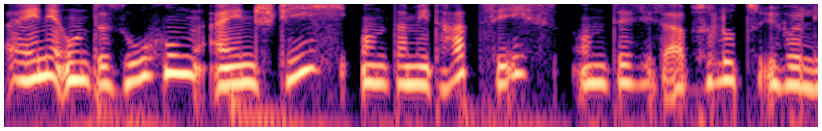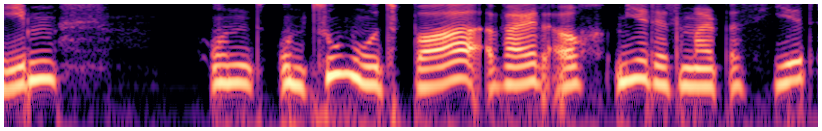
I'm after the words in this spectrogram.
eine Untersuchung, ein Stich und damit hat sich's und das ist absolut zu überleben und, und zumutbar, weil auch mir das mal passiert.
